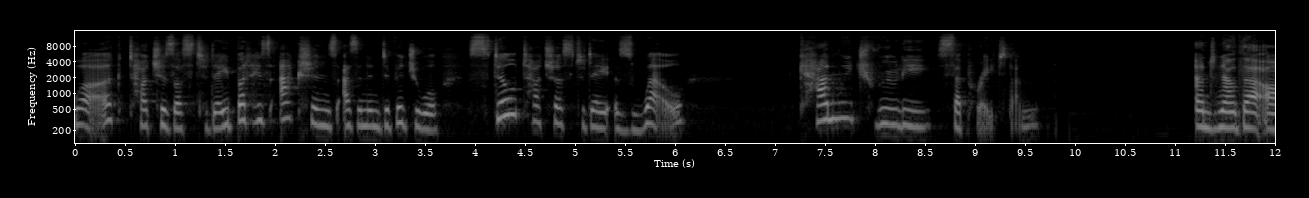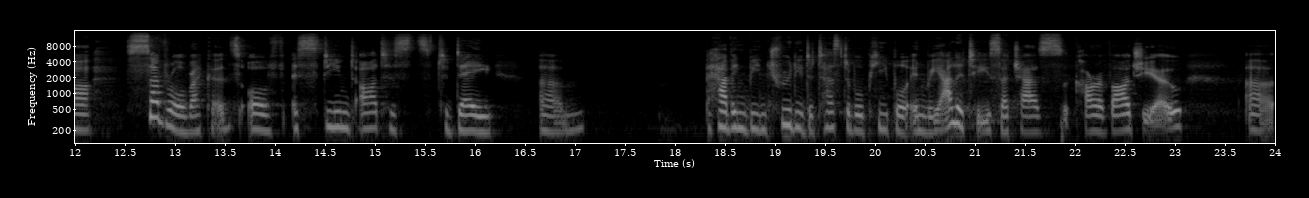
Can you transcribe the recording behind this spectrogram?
work touches us today, but his actions as an individual still touch us today as well. Can we truly separate them? And now there are several records of esteemed artists today um, having been truly detestable people in reality, such as Caravaggio, uh,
